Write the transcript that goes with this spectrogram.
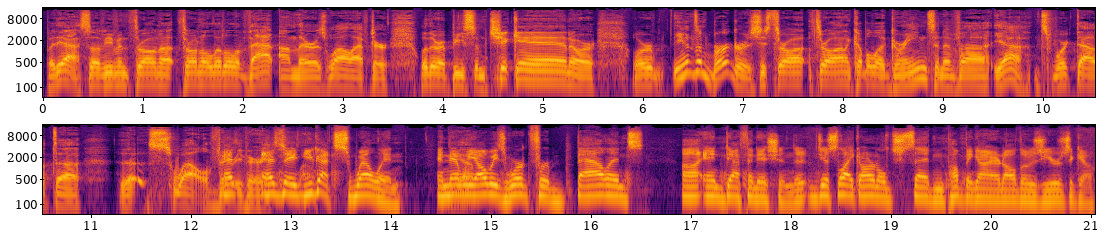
But yeah, so I've even thrown a thrown a little of that on there as well. After whether it be some chicken or or even some burgers, just throw throw on a couple of greens and have uh, yeah, it's worked out uh, uh, swell. Very as, very as they, you got swell in, and then we always work for balance uh, and definition, just like Arnold said in Pumping Iron all those years ago.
